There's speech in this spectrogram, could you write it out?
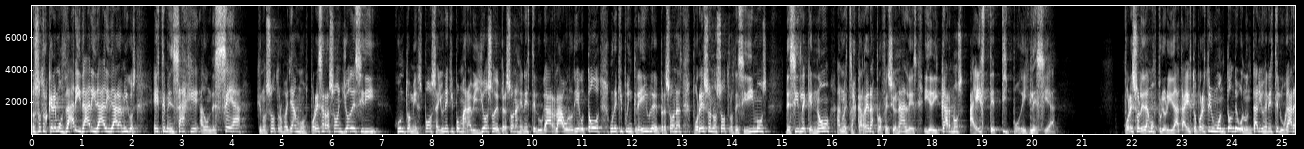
Nosotros queremos dar y dar y dar y dar, amigos, este mensaje a donde sea que nosotros vayamos. Por esa razón yo decidí junto a mi esposa y un equipo maravilloso de personas en este lugar, Lauro, Diego, todo un equipo increíble de personas. Por eso nosotros decidimos decirle que no a nuestras carreras profesionales y dedicarnos a este tipo de iglesia. Por eso le damos prioridad a esto. Por esto hay un montón de voluntarios en este lugar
